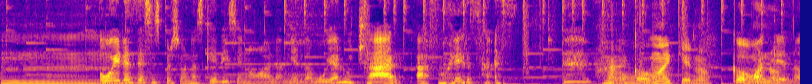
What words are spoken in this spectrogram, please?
Mm. O eres de esas personas que dicen, no, a la mierda, voy a luchar a fuerzas. ¿Cómo no? de que no? ¿Cómo ¿Cómo no? que no?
